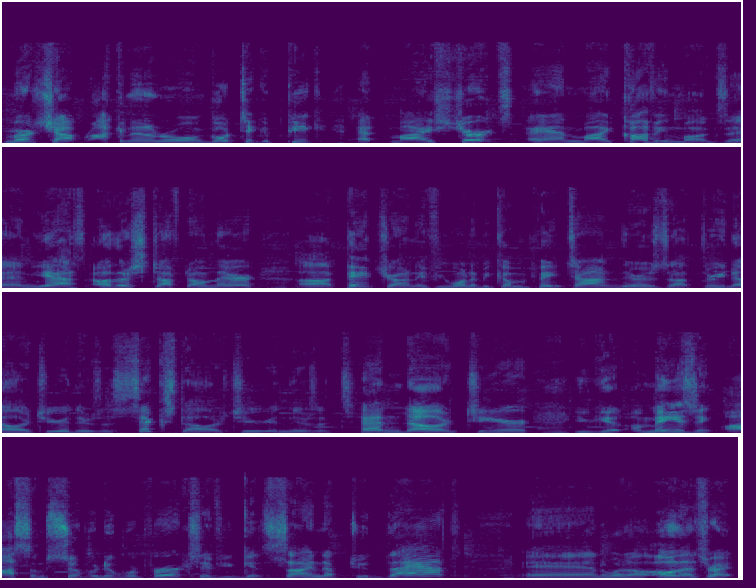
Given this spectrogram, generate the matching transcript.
merch shop rocking and rolling. Go take a peek at my shirts and my coffee mugs, and yes, other stuff down there. Uh, Patreon, if you want to become a patron, there's a three dollar tier, there's a six dollar tier, and there's a ten dollar tier. You get amazing, awesome, super duper perks if you get signed up to that. And what else? Oh, that's right.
